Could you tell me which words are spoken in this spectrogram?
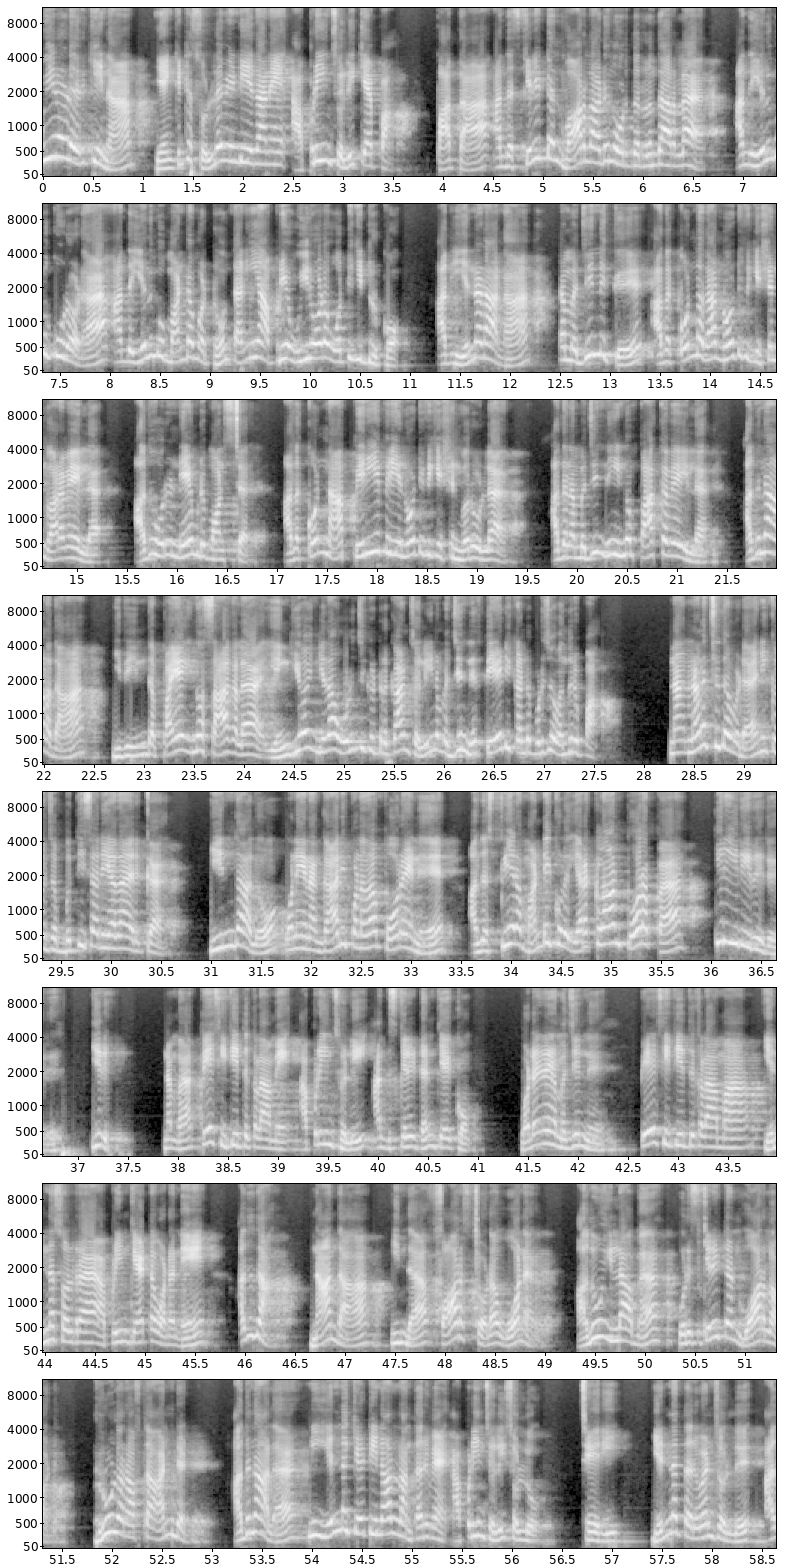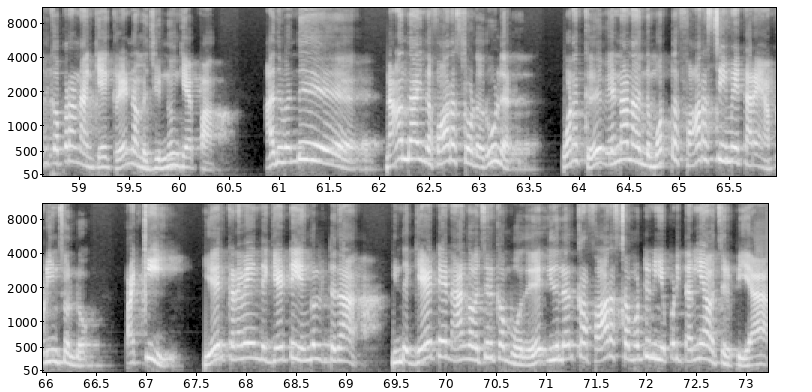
உயிரோட இருக்கீன்னா என்கிட்ட சொல்ல வேண்டியதானே அப்படின்னு சொல்லி கேட்பான். பார்த்தா அந்த ஸ்கெலிட்டன் வார்லாடுன்னு ஒருத்தர் இருந்தார்ல அந்த எலும்பு கூடோட அந்த எலும்பு மண்டை மட்டும் தனியா அப்படியே உயிரோட ஒட்டிக்கிட்டு இருக்கும். அது என்னடானா நம்ம ஜின்னுக்கு அதை கொன்னதா நோட்டிபிகேஷன் வரவே இல்லை. அது ஒரு நேம்டு மான்ஸ்டர் அதை கொன்னா பெரிய பெரிய நோட்டிபிகேஷன் வரும்ல. அதை நம்ம ஜின்னு இன்னும் பார்க்கவே இல்லை. அதனாலதான் இது இந்த பையன் இன்னும் சாகல. எங்கேயோ இங்கதான் ஒளிஞ்சுக்கிட்டு இருக்கான்னு சொல்லி நம்ம ஜின்னு தேடி கண்டுபிடிச்சு வந்திருப்பான். நான் நினைச்சதை விட நீ கொஞ்சம் புத்திசாலியா தான் இருக்க. இருந்தாலும் உன்னைய நான் காலி பண்ண தான் போறேன்னு அந்த ஸ்பியரை மண்டைக்குள்ள இறக்கலான்னு போறப்ப இரு இரு இரு இரு, இரு இரு. நம்ம பேசி தீர்த்துக்கலாமே அப்படின்னு சொல்லி அந்த ஸ்கெலிட்டன் கேட்கும் உடனே நம்ம ஜின்னு பேசி தீர்த்துக்கலாமா? என்ன சொல்ற? அப்படின்னு கேட்ட உடனே அதுதான். நான் தான் இந்த ஃபாரஸ்டோட ஓனர் அதுவும் இல்லாம ஒரு skeleton warlord ruler of the undead அதனால நீ என்ன கேட்டினாலும் நான் தருவேன் அப்படின்னு சொல்லி சொல்லும் சரி. என்ன தருவேன்னு சொல்லு. அதுக்கப்புறம் நான் கேட்குறேன். நம்ம ஜின்னும் கேட்பான் அது வந்து நான் தான் இந்த ஃபாரஸ்டோட ரூலர் உனக்கு வேணா நான் இந்த மொத்த ஃபாரஸ்டையுமே தரேன் அப்படின்னு சொல்லும் பக்கி ஏற்கனவே இந்த கேட்டு எங்கள்கிட்ட தான். இந்த கேட்டே நாங்க வச்சிருக்கும் போது இதுல இருக்க ஃபாரஸ்ட்டை மட்டும் நீ எப்படி தனியா வச்சிருப்பியா?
